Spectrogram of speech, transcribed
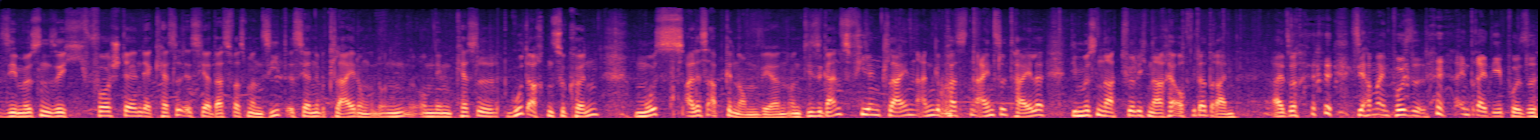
Sie müssen sich vorstellen, der Kessel ist ja das, was man sieht, ist ja eine Bekleidung. Und um, um den Kessel begutachten zu können, muss alles abgenommen werden. Und diese ganz vielen kleinen angepassten Einzelteile, die müssen natürlich nachher auch wieder dran. Also Sie haben ein Puzzle, ein 3D-Puzzle.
